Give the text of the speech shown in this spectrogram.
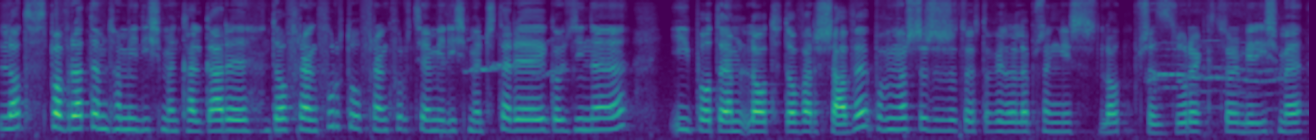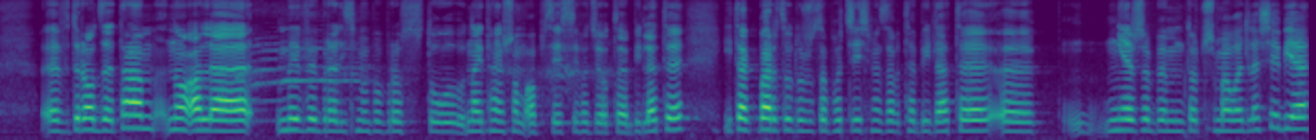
Lot z powrotem to mieliśmy Calgary do Frankfurtu. W Frankfurcie mieliśmy 4 godziny i potem lot do Warszawy. Powiem szczerze, że to jest o wiele lepsze niż lot przez Zurek, który mieliśmy e, w drodze tam, no ale my wybraliśmy po prostu najtańszą opcję, jeśli chodzi o te bilety i tak bardzo dużo zapłaciliśmy za te bilety. Nie, żebym to trzymała dla siebie,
